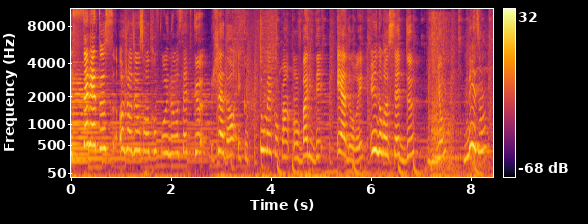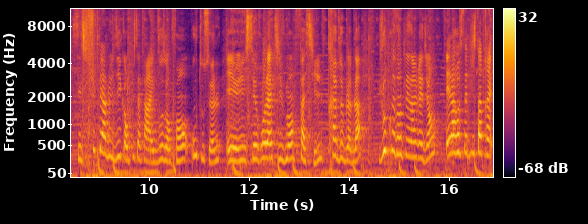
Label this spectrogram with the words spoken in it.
Salut à tous Aujourd'hui on se retrouve pour une recette que j'adore et que tous mes copains ont validé et adoré. Une recette de lion maison. C'est super ludique en plus à faire avec vos enfants ou tout seul. Et c'est relativement facile, trêve de blabla. Je vous présente les ingrédients et la recette juste après.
